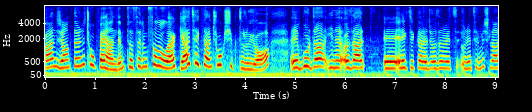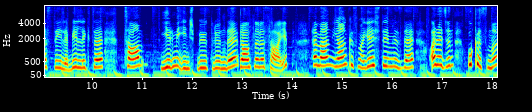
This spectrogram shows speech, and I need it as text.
ben jantlarını çok beğendim. Tasarımsal olarak gerçekten çok şık duruyor. Ee, Burada yine özel e, elektrikli aracı özel üret- üretilmiş lastiğiyle birlikte tam 20 inç büyüklüğünde jantlara sahip. Hemen yan kısma geçtiğimizde aracın bu kısmı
